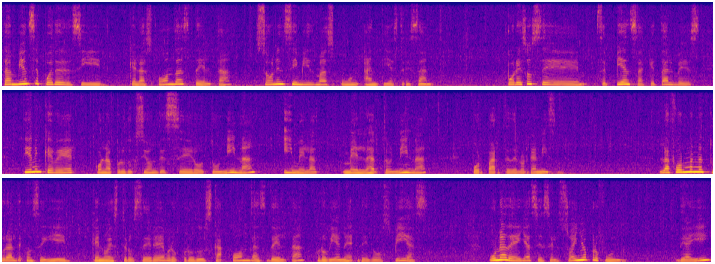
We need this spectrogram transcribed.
También se puede decir que las ondas delta son en sí mismas un antiestresante por eso se, piensa que tal vez tienen que ver con la producción de serotonina y melatonina por parte del organismo. La forma natural de conseguir que nuestro cerebro produzca ondas delta proviene de dos vías. Una de ellas es el sueño profundo. De ahí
